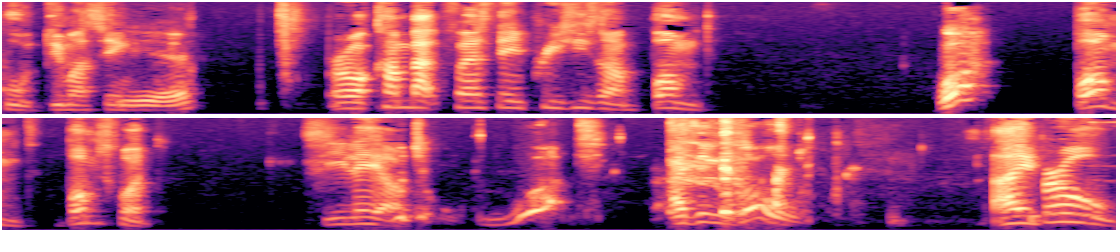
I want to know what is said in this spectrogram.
Cool, do my thing. Yeah. Bro, I come back first day preseason, I'm bombed. What? Bombed. Bomb squad. See you later. What? You, what? As in goal? Hey bro,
